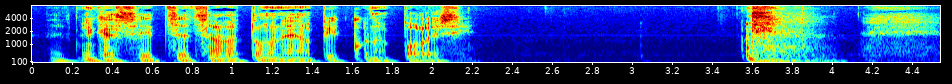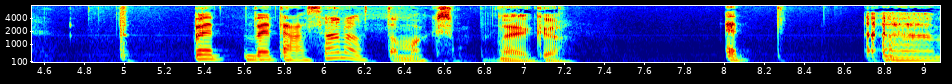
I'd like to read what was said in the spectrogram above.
että mikä sitten, että sä oot tommonen ihan pikkuinen poliisi. Vet- Vetää sanottomaksi. Eikö? Et, ähm,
